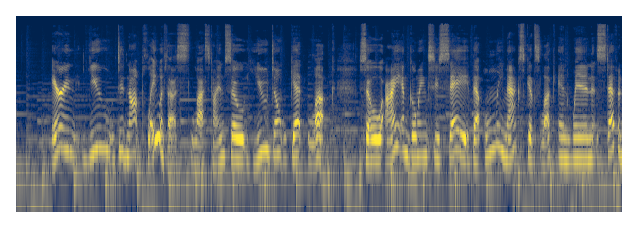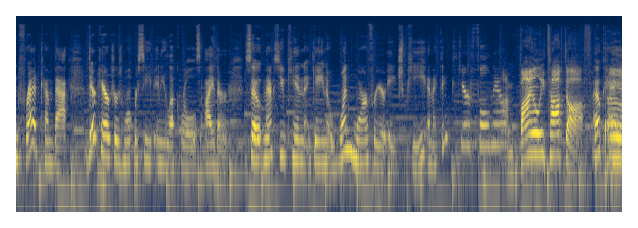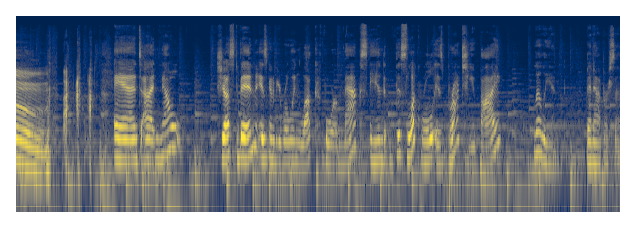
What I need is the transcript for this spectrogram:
Aaron, you did not play with us last time, so you don't get luck. So I am going to say that only Max gets luck, and when Steph and Fred come back, their characters won't receive any luck rolls either. So Max, you can gain one more for your HP, and I think you're full now. I'm finally topped off. Okay. Boom. And uh, now, Just Ben is going to be rolling luck for Max, and this luck roll is brought to you by Lillian, Ben Apperson,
